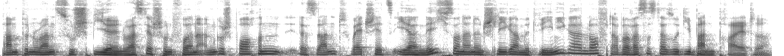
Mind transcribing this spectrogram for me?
Bump and Run zu spielen? Du hast ja schon vorhin angesprochen, das Sandwedge jetzt eher nicht, sondern ein Schläger mit weniger Loft. Aber was ist da so die Bandbreite?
